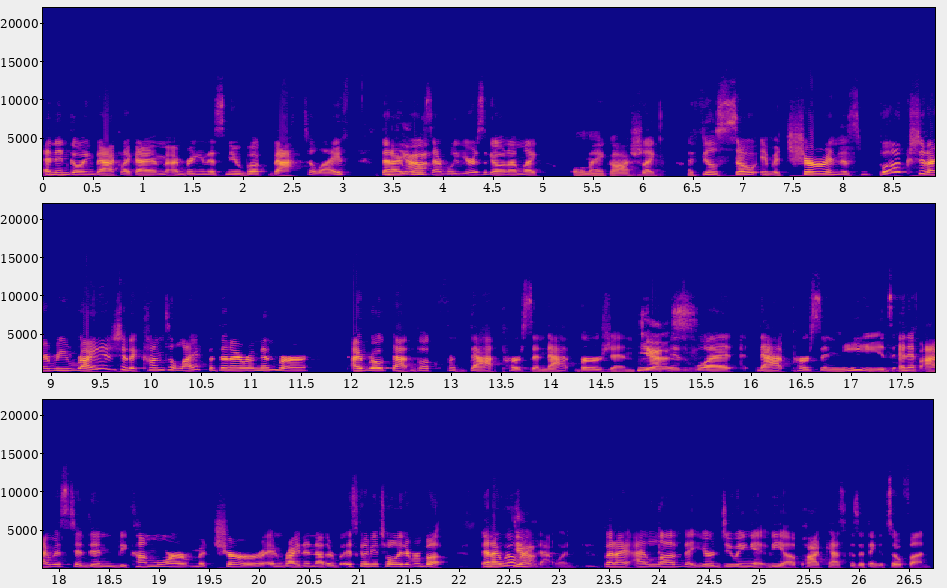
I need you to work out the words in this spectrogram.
and then going back like I'm I'm bringing this new book back to life that I yeah. wrote several years ago and I'm like, "Oh my gosh, like I feel so immature in this book. Should I rewrite it? Should it come to life?" But then I remember I wrote that book for that person, that version yes. is what that person needs. And if I was to then become more mature and write another, it's going to be a totally different book. And I will yeah. write that one. But I, I love that you're doing it via a podcast because I think it's so fun.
